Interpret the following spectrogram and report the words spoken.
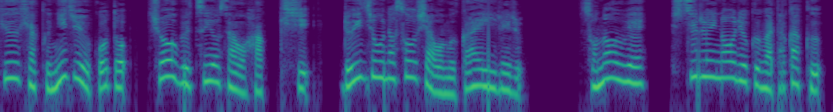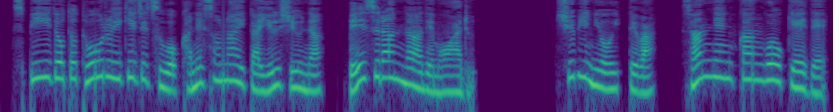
925と勝負強さを発揮し、塁上の走者を迎え入れる。その上、出塁能力が高く、スピードと盗塁技術を兼ね備えた優秀なベースランナーでもある。守備においては、3年間合計で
